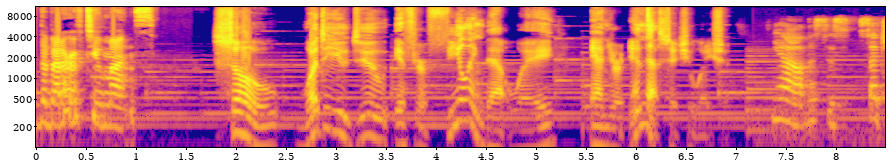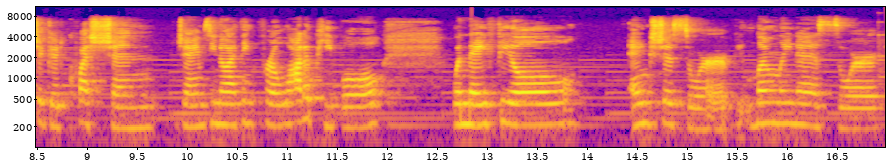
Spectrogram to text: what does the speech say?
the better of 2 months. So, what do you do if you're feeling that way and you're in that situation? Yeah, this is such a good question, James. You know, I think for a lot of people when they feel anxious or loneliness or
